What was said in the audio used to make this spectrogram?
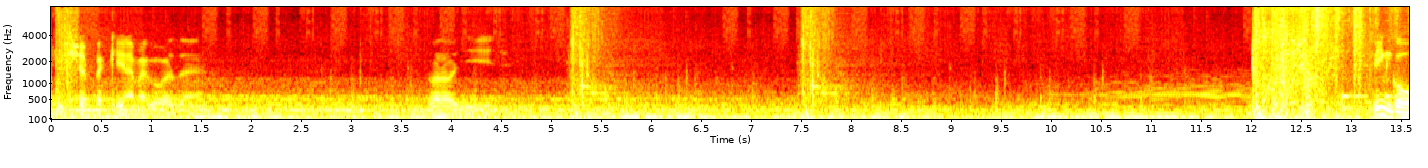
Kisebbek kéne megoldani. Valahogy így. Bingo!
